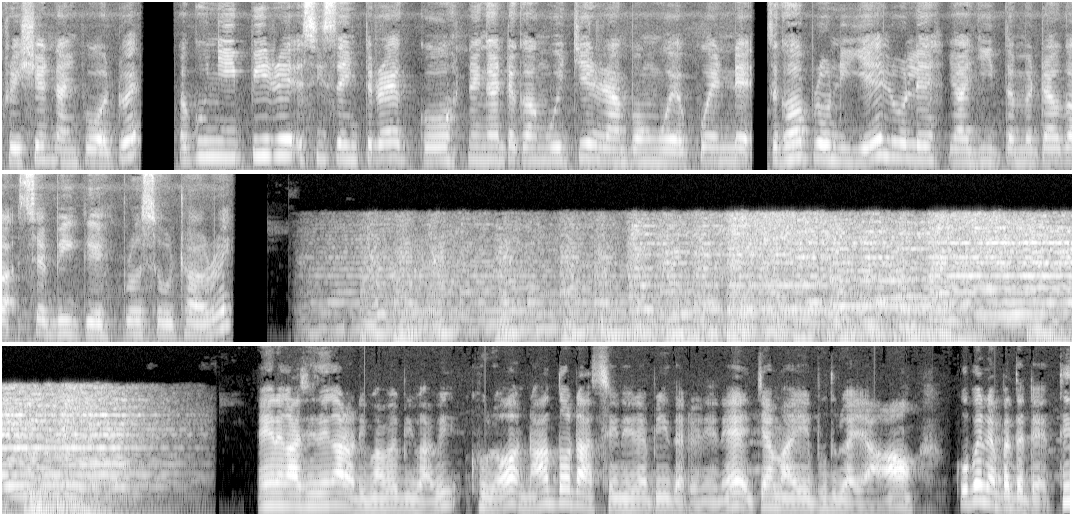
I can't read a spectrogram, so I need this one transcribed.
ဖရရှင်းနိုင်ဖို့အတွက်အကူအညီပေးတဲ့အစီအစဉ်တရက်ကိုနိုင်ငံတကာငွေကြေးရန်ပုံငွေအဖွဲ့နဲ့စကားပရိုနီရဲ့လို့လဲယာယီတမတကဆက်ပြီးကပရိုဆိုထားရယ် နိုင်ငံတကာစီစဉ်ကတော့ဒီမှာပဲပြီးပါပြီအခုတော့နားတော့တာဆင်နေတဲ့ပြည်သက်တွေနေနဲ့ကျမ်းမာရေးဘူးသူရရအောင်ကိုဗစ်နဲ့ပတ်သက်တဲ့သိ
